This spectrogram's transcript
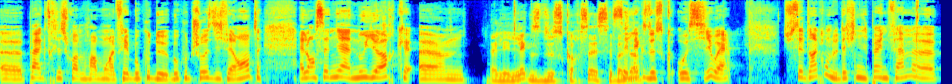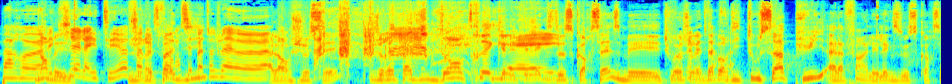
euh, pas actrice je crois. Enfin bon, elle fait beaucoup de beaucoup de choses différentes. Elle enseignait à New York. Euh, Elle est l'ex de Scorsese, c'est pas c'est ça l'ex de aussi, ouais. Tu sais bien qu'on ne définit pas une femme euh, par euh, Non, avec mais qui elle a été. euh, j'aurais pas dit- pas toi que j'ai. Alors je sais, j'aurais pas dit d'entrée qu'elle était l'ex de Scorsese, mais tu vois, J'aurais d'abord dit tout ça, puis à la fin, elle est l'ex de Scorsese.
